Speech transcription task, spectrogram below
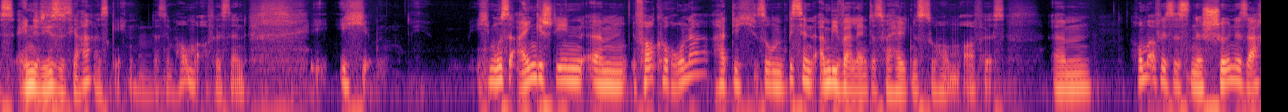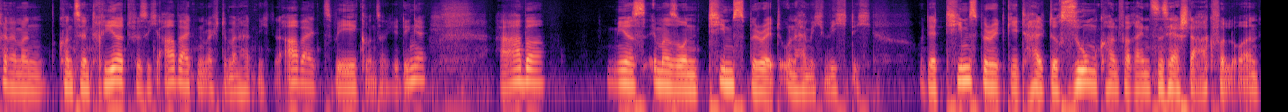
bis Ende dieses Jahres gehen, dass sie im Homeoffice sind. Ich, ich muss eingestehen, ähm, vor Corona hatte ich so ein bisschen ambivalentes Verhältnis zu Homeoffice. Ähm, Homeoffice ist eine schöne Sache, wenn man konzentriert für sich arbeiten möchte. Man hat nicht den Arbeitsweg und solche Dinge. Aber mir ist immer so ein Team Spirit unheimlich wichtig. Und der Team Spirit geht halt durch Zoom-Konferenzen sehr stark verloren.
